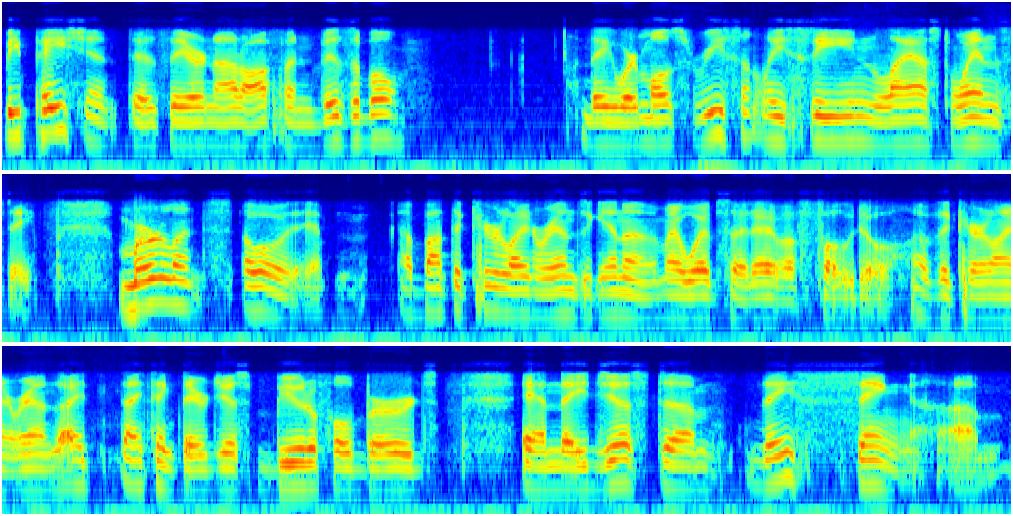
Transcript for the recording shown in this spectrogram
Be patient as they are not often visible. They were most recently seen last Wednesday. Merlins, oh, about the Carolina Wrens again on my website. I have a photo of the Carolina Wrens. I I think they're just beautiful birds, and they just um, they sing. Um,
